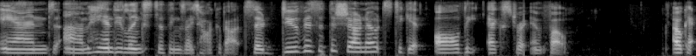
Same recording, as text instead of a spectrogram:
and um, handy links to things I talk about. So do visit the show notes to get all the extra info. Okay,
